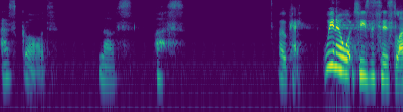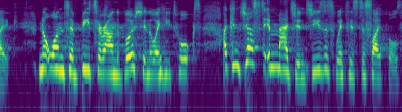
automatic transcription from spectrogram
as God loves us? Okay, we know what Jesus is like. Not one to beat around the bush in the way he talks. I can just imagine Jesus with his disciples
